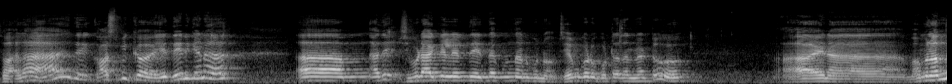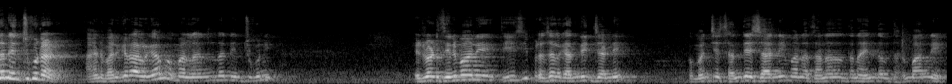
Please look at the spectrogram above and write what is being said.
సో అలా ఇది కాస్మిక్ దేనికైనా అదే శివుడాజ్ఞ లేనిదే ఇంతకుముందు అనుకున్నాం. చేమ కూడా కుట్టదు అన్నట్టు ఆయన మమ్మల్ని అందరిని ఎంచుకున్నాడు. ఆయన పరికరాలుగా మమ్మల్ని అందరిని ఎంచుకుని ఇటువంటి సినిమాని తీసి ప్రజలకు అందించండి. ఒక మంచి సందేశాన్ని మన సనాతన హైందవ ధర్మాన్ని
